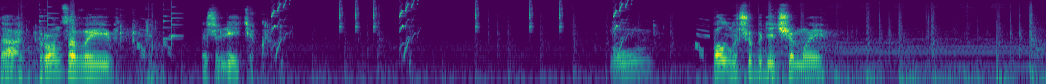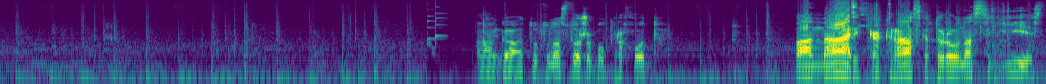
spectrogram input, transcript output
Так, бронзовый жилетик. Ну, получше будет, чем мой. Ага, тут у нас тоже был проход. Фонарь, как раз, который у нас есть.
